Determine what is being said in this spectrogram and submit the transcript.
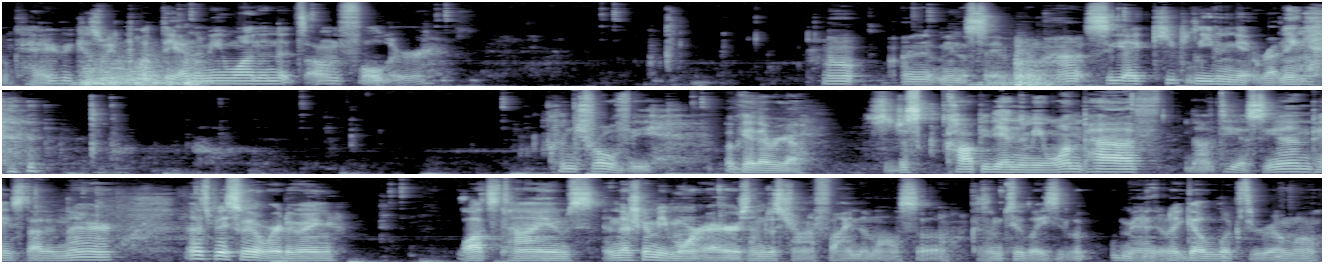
Okay, because we put the enemy one in its own folder. Oh, I didn't mean to save it. See, I keep leaving it running. Control V. Okay, there we go. So just copy the enemy one path, not TSCN, paste that in there. That's basically what we're doing. Lots of times, and there's gonna be more errors. I'm just trying to find them also because I'm too lazy to look, manually go look through them all.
